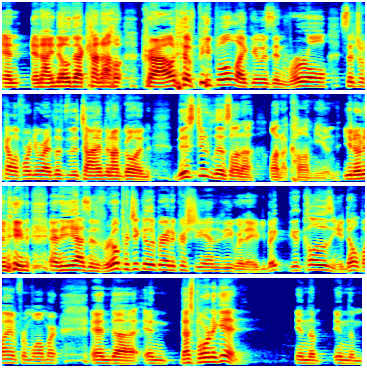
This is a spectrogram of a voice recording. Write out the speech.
and and I know that kind of crowd of people. Like it was in rural Central California where I lived at the time, and I'm going, this dude lives on a on a commune. You know what I mean? And he has this real particular brand of Christianity where they you make your clothes and you don't buy them from Walmart, and uh, and that's born again in the in the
